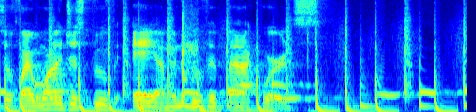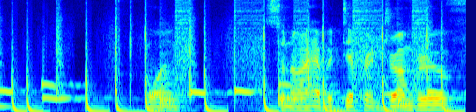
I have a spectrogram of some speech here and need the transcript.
So if I want to just move A, I'm going to move it backwards. One. So now I have a different drum groove.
